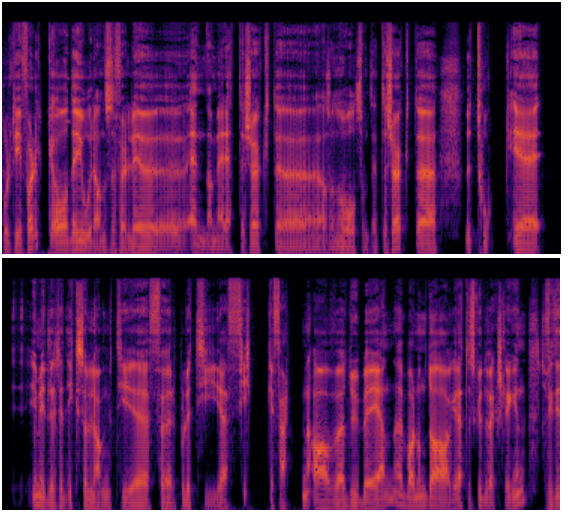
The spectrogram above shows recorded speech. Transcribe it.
politifolk, og det gjorde han selvfølgelig øh, enda mer ettersøkt, øh, altså noe voldsomt ettersøkt. Øh, Det tok eh, imidlertid ikke så lang tid eh, før politiet fikk ferten av eh, Dubay igjen. Eh, Bare noen dager etter skuddvekslingen så fikk de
